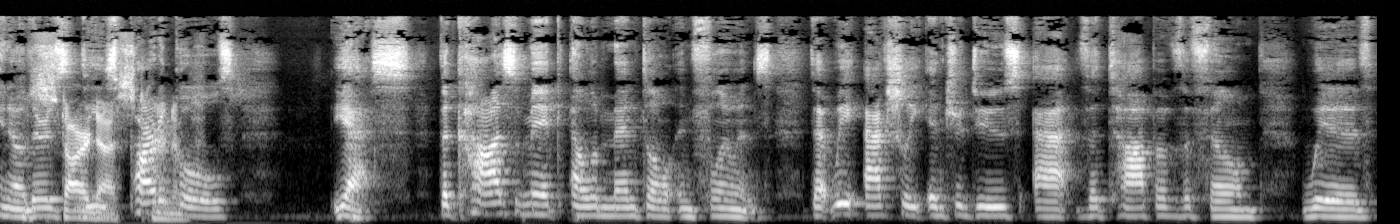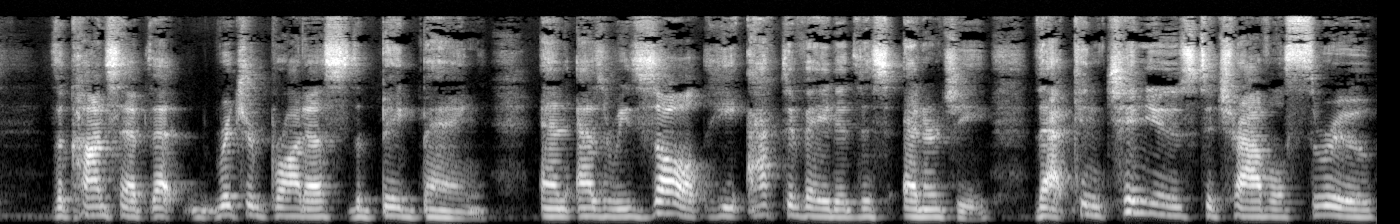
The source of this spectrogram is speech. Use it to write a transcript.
you know, there's Stardust these particles. Kind of. Yes. The cosmic elemental influence that we actually introduce at the top of the film with the concept that Richard brought us the Big Bang. And as a result, he activated this energy that continues to travel through,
